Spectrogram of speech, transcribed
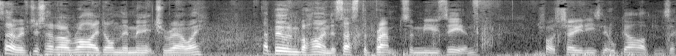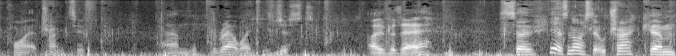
So we've just had our ride on the miniature railway. That building behind us, that's the Brampton Museum. I thought I'd show you these little gardens, they're quite attractive. Um, the railway is just over there. So yeah, it's a nice little track. Um,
